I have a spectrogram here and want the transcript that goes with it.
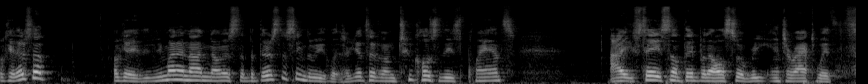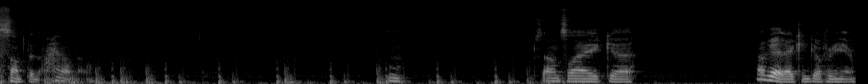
Okay, there's a. Okay, you might have not noticed that, but there's this thing to be glitch. I guess if I'm too close to these plants, I say something, but I also re-interact with something. I don't know. Hmm. Sounds like. Uh, oh, good. I can go from here.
